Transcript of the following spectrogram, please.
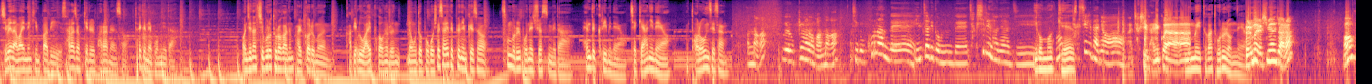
집에 남아있는 김밥이 사라졌기를 바라면서 퇴근해 봅니다. 언제나 집으로 돌아가는 발걸음은 가비 우리 와이프가 오늘은 너무도 보고 싶... 회사의 대표님께서 선물을 보내주셨습니다. 핸드크림이네요. 제게 아니네요. 더러운 세상. 안 나가? 왜 웃기만 하고 안 나가? 지금 코로나인데 일자리도 없는데 착실히 다녀야지. 이건 뭐 어? 개... 착실히 다녀. 아, 착실히 다닐 거야. 룸메이트가 돌을 넘네요. 얼마 열심히 하는 줄 알아? 어?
